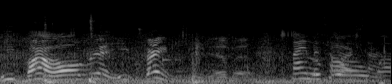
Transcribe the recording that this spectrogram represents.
He bow already. He's famous. Yeah, man. Famous horse, son.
